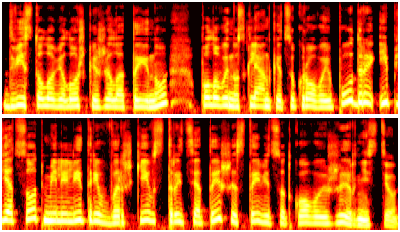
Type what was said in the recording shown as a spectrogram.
2 столові ложки желатину, половину склянки цукрової пудри і 500 мл вершків з 36% жирністю.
